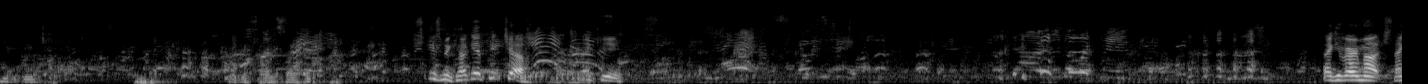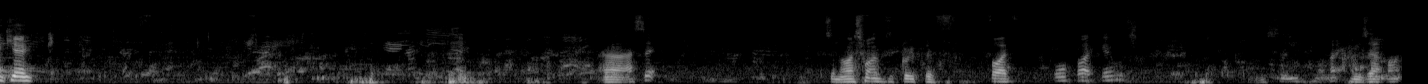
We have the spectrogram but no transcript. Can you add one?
Maybe, maybe find something. Excuse me, can I get a picture? Thank you. Thank you very much. Thank you. Uh, that's it. It's a nice one. It's a group of five, four, five girls. You see what that comes out like.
